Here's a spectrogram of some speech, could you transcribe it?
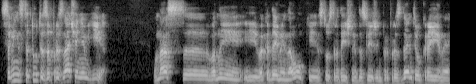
Самі інститути за призначенням є. У нас е, вони і в Академії наук, і Інститут стратегічних досліджень при президенті України.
